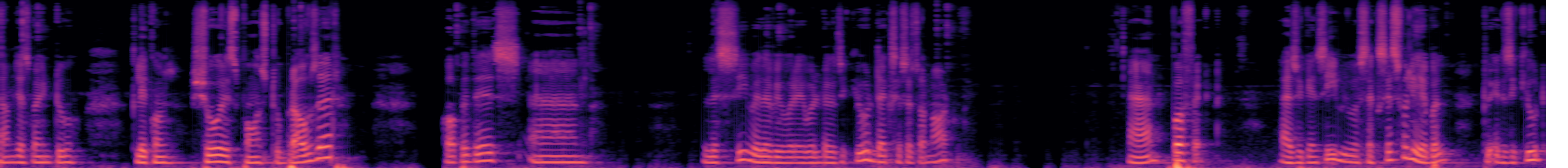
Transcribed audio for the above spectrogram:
I'm just going to click on show response to browser copy this and let's see whether we were able to execute the XSS or not. And perfect. As you can see we were successfully able to execute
